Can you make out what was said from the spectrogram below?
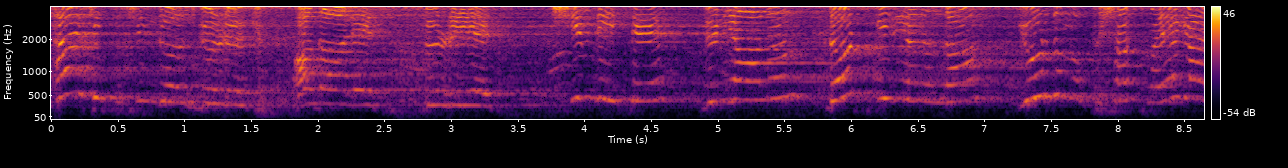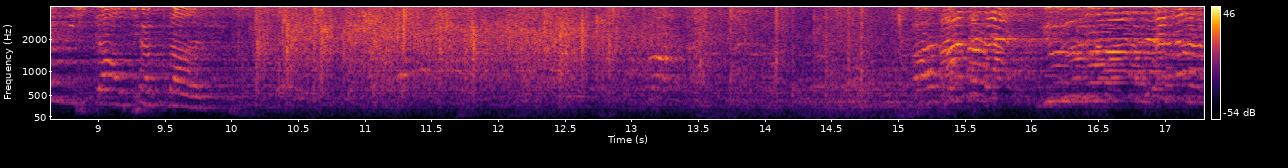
Herkes için de özgürlük, adalet, hürriyet. Şimdi ise dünyanın dört bir yanından yurdumu kuşatmaya gelmişti alçaklar. Arkadaş, yurdumu alçaklar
